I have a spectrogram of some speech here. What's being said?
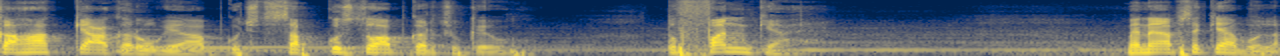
कहाँ, क्या करोगे आप? कुछ, सब कुछ तो आप कर चुके हो। तो फन क्या है? मैंने आपसे क्या बोला?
